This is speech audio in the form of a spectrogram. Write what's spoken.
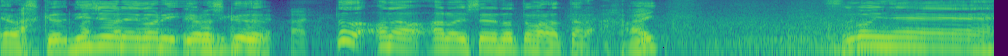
よろしく。20年後によろしく。はい。どうぞほなあの一緒に乗ってもらったら。はい。すごいね。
